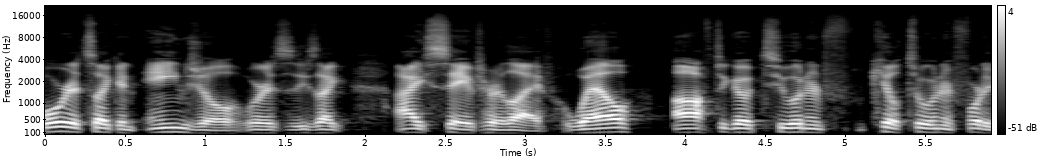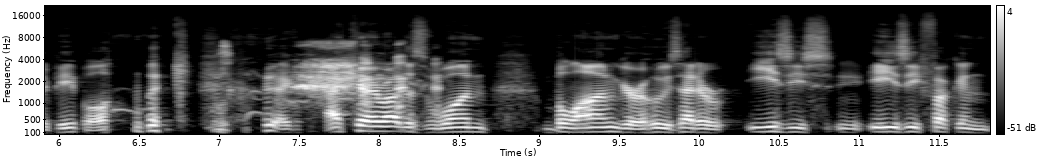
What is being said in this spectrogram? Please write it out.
or it's like an angel, where it's, he's like, I saved her life. Well, off to go 200, kill 240 people. like, like, I care about this one blonde girl who's had a easy, easy fucking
